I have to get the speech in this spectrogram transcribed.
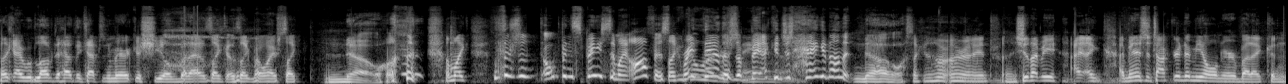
Like I would love to have the Captain America shield, but I was like, I was like, my wife's like, no. I'm like, there's an open space in my office, like right there. There's a big. I could just hang it on it. No, it's like, oh, all right. fine. She let me. I, I I managed to talk her into Mjolnir, but I couldn't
